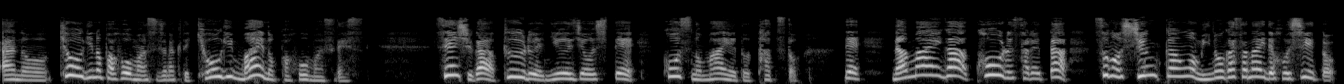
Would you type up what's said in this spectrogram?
あの、競技のパフォーマンスじゃなくて、競技前のパフォーマンスです。選手がプールへ入場して、コースの前へと立つと。で、名前がコールされた、その瞬間を見逃さないでほしいと、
